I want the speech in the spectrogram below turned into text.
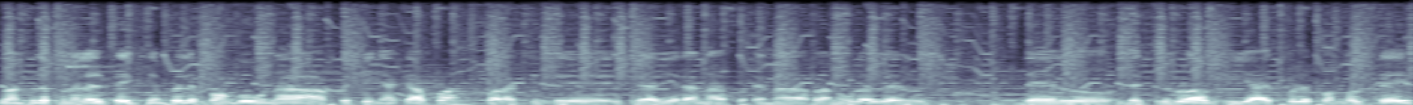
yo antes de ponerle el tape siempre le pongo una pequeña capa para que se, se adhieran en las ranuras del, del, del y ya después le pongo el tape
